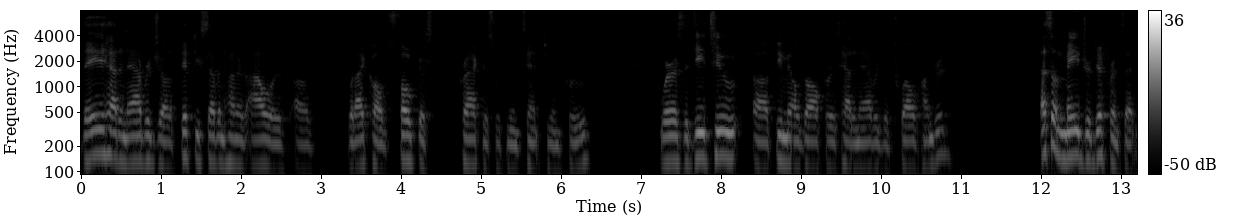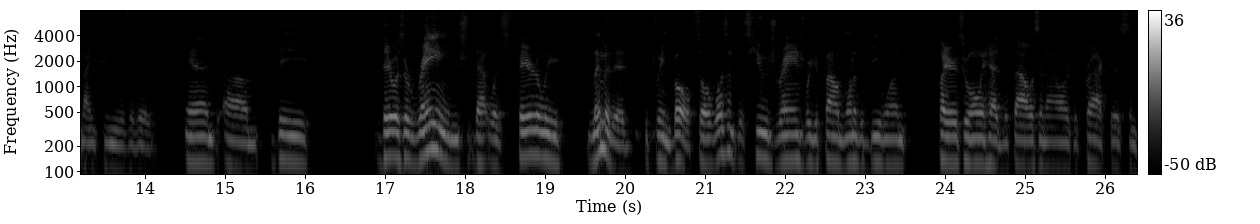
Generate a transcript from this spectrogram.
they had an average of 5,700 hours of what I called focused practice with the intent to improve. Whereas the D2 uh, female golfers had an average of 1,200. That's a major difference at 19 years of age. And um, the, there was a range that was fairly limited between both. So it wasn't this huge range where you found one of the D1 players who only had a thousand hours of practice and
